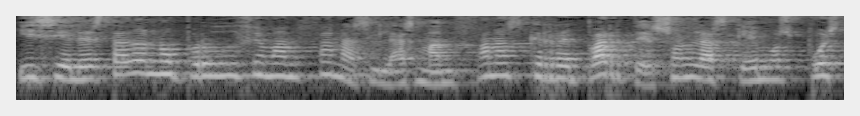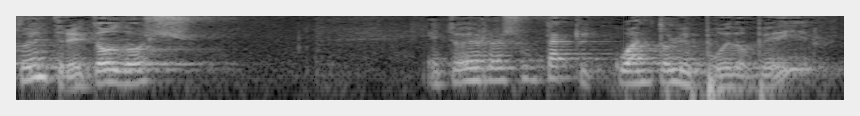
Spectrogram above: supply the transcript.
Y si el Estado no produce manzanas y las manzanas que reparte son las que hemos puesto entre todos, entonces resulta que ¿cuánto le puedo pedir?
